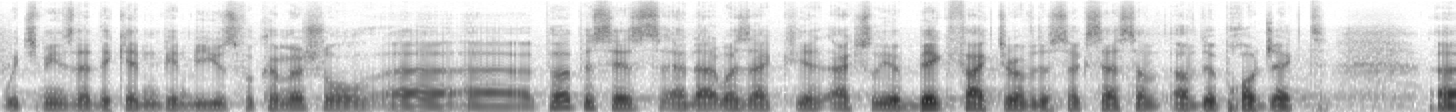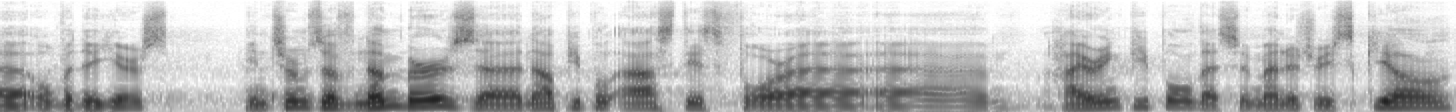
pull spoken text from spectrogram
which means that they can, can be used for commercial uh, uh, purposes, and that was actually a big factor of the success of, of the project uh, over the years. In terms of numbers, uh, now people ask this for uh, uh, hiring people. That's a mandatory skill.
